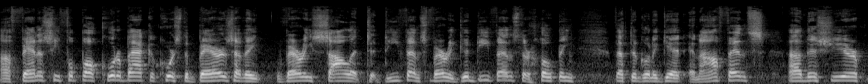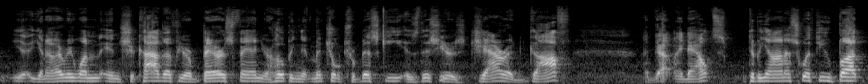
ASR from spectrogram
uh, fantasy football quarterback. Of course, the Bears have a very solid defense, very good defense. They're hoping that they're going to get an offense uh, this year. You, you, know, everyone in Chicago, if you're a Bears fan, you're hoping that Mitchell Trubisky is this year's Jared Goff. I've got my doubts, to be honest with you. But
